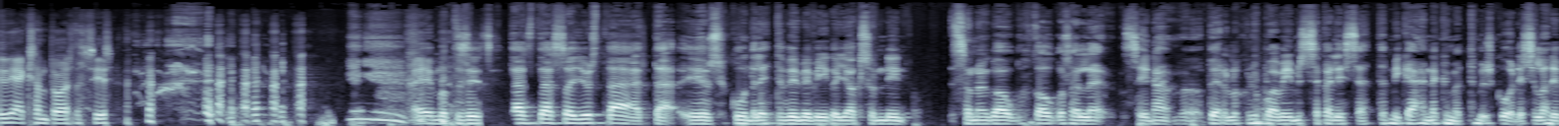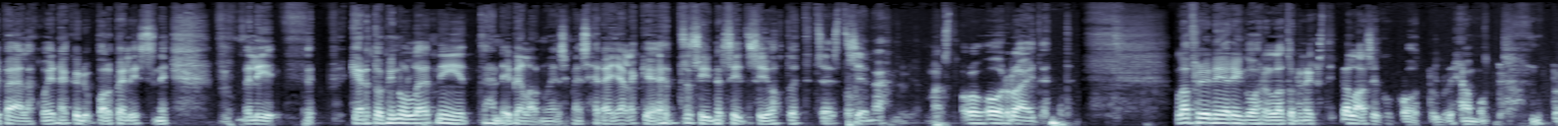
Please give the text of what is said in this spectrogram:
19 siis. Ei, mutta siis tässä, tässä on just tämä, että jos kuuntelitte viime viikon jakson, niin sanoin Kau- Kaukoselle siinä Perlukrypaa viimeisessä pelissä, että mikä hän näkymättömyyskoodi sillä oli päällä, kun ei näkynyt paljon pelissä, niin veli kertoi minulle, että niin, että hän ei pelannut ensimmäisen herän jälkeen, että siinä, siitä se johtui, että se ei siellä nähnyt. Ja mä sanoin, all right, että Lafrenierin kohdalla todennäköisesti pelasi koko ottelu ihan, mutta, mutta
